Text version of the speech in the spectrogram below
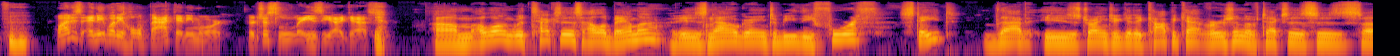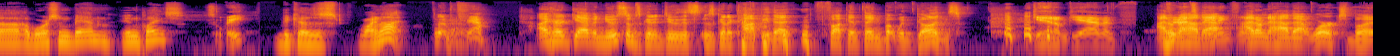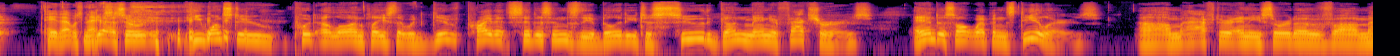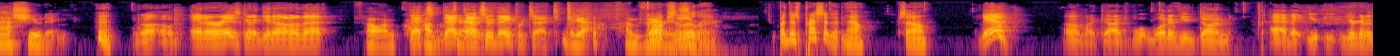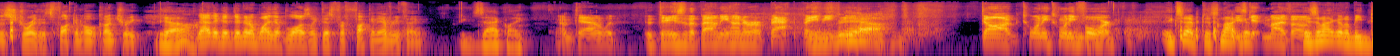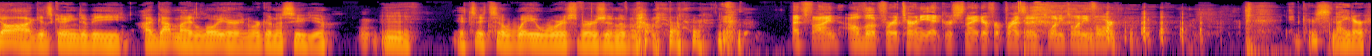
Why does anybody hold back anymore? They're just lazy, I guess. Yeah. Um, along with Texas, Alabama is now going to be the fourth state that is trying to get a copycat version of Texas's uh, abortion ban in place. Sweet. Because why not? Yeah. I heard Gavin Newsom's going to do this, is going to copy that fucking thing, but with guns. Get him, Gavin. I don't know That's how that. I don't know how that works, but hey, that was next. Yeah, so he wants to put a law in place that would give private citizens the ability to sue the gun manufacturers and assault weapons dealers um, after any sort of uh, mass shooting. uh oh, NRA's going to get on on that. Oh, I'm That's I'm that. very- That's who they protect. Yeah, I'm very absolutely. sure. But there's precedent now. So Yeah. Oh my God, w- what have you done, Abbott? You you're going to destroy this fucking whole country. Yeah, Now they're gonna- they're going to wind up laws like this for fucking everything. exactly. I'm down with the days of the bounty hunter are back, baby. Yeah. Dog 2024. Except it's not. He's go- getting my vote. it's not going to be dog. It's going to be I've got my lawyer and we're going to sue you. Mm. It's it's a way worse version of bounty hunter. That's fine. I'll vote for attorney Edgar Snyder for president 2024. Edgar Snyder.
